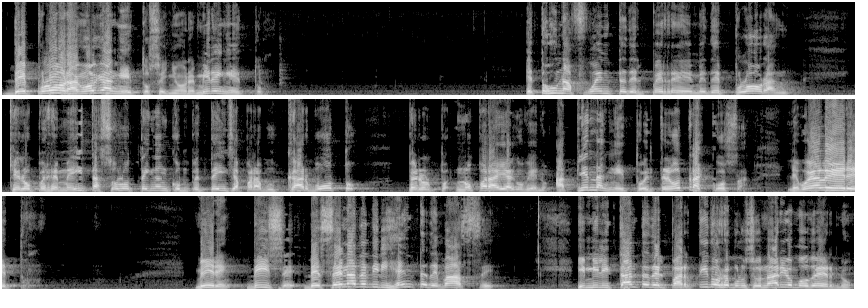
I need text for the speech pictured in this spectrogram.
deploran. Oigan esto, señores. Miren esto. Esto es una fuente del PRM. Deploran que los PRMistas solo tengan competencia para buscar votos, pero no para ir al gobierno. Atiendan esto, entre otras cosas. Le voy a leer esto. Miren, dice, decenas de dirigentes de base y militantes del Partido Revolucionario Moderno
